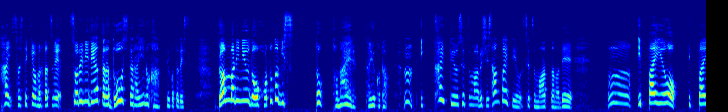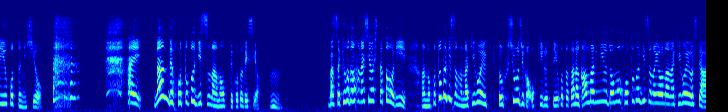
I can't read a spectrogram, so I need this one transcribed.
はいそして今日の2つ目。それに出会ったらどうしたらいいのかっていうことです。頑張り入道ホトトギスと唱えるということ。うん1回っていう説もあるし3回っていう説もあったのでうんいっぱい言おう。いっぱい言うことにしよう。はいなんでホトトギスなのってことですよ。うん。まあ、先ほどお話をした通り、あの、ホトトギスの鳴き声を聞くと不祥事が起きるっていうことから、頑張り入道もホトトギスのような鳴き声をして現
